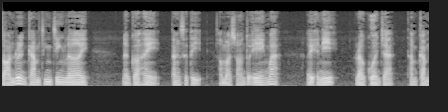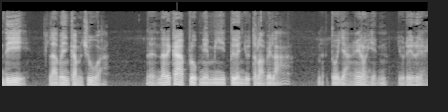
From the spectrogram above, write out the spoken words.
สอนเรื่องกรรมจริง ๆ เลย แล้วก็ให้ตั้งสติเอามาสอนตัวเองว่า เอ้ย อันนี้เราควรจะทำกรรมดี แล้วเป็นกรรมชั่ว นาฬิกาปลุกเนี่ยมีเตือนอยู่ตลอดเวลา ตัวอย่างให้เราเห็นอยู่เรื่อย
